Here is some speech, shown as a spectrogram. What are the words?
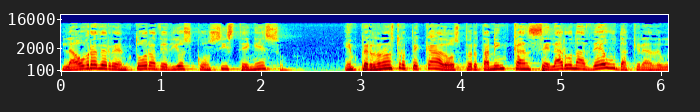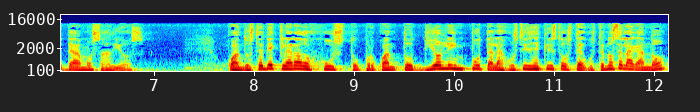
la obra de redentora de Dios consiste en eso, en perdonar nuestros pecados, pero también cancelar una deuda que le deudamos a Dios. Cuando usted es declarado justo, por cuanto Dios le imputa la justicia de Cristo a usted, usted no se la ganó,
